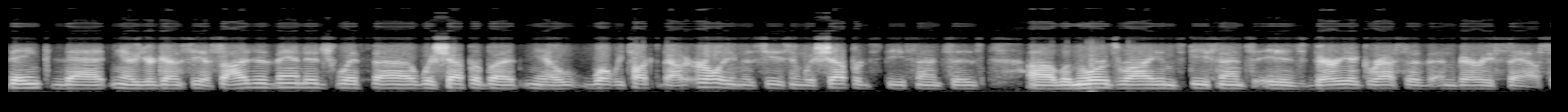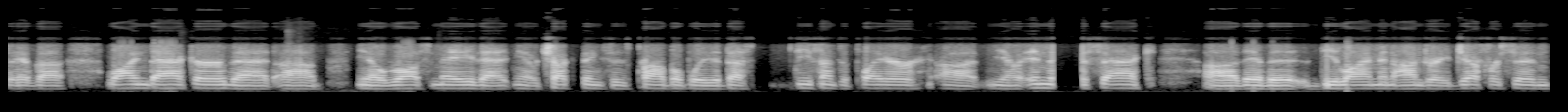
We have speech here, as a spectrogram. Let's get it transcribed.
think that you know you're going to see a size advantage with uh, with Shepherd, but you know what we talked about early in the season with Shepherd's defense is uh, Lenoir-Rhyne's defense is very aggressive and very fast. They have a linebacker that uh, you know Ross May that you know Chuck thinks is probably the best defensive player uh, you know in the SAC. Uh, they have a D lineman, Andre Jefferson,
